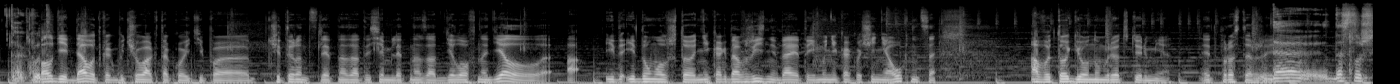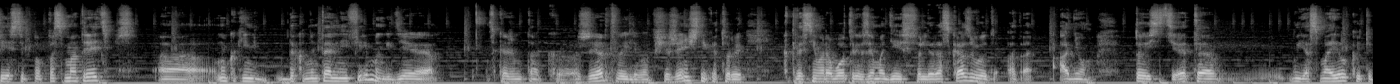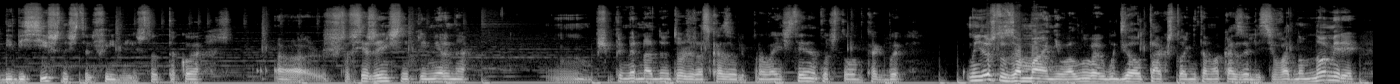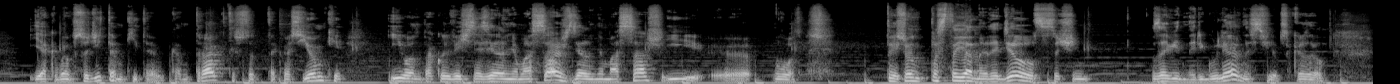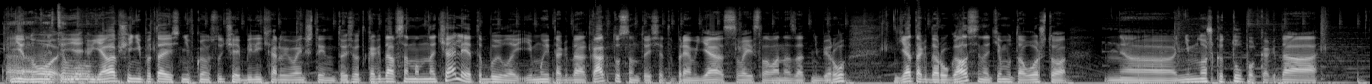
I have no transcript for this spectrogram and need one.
Так Обалдеть, вот. да, вот как бы чувак такой, типа, 14 лет назад и 7 лет назад делов наделал, а, и, и думал, что никогда в жизни, да, это ему никак вообще не аукнется, а в итоге он умрет в тюрьме. Это просто жесть. Да, да слушай, если посмотреть, а, ну, какие-нибудь документальные фильмы, где скажем так, жертвы или вообще женщины, которые когда с ним работали, взаимодействовали, рассказывают о, о нем. То есть это, ну, я смотрел какой-то BBC-шный, что ли, фильм или что-то такое, э, что все женщины примерно, в общем, примерно одно и то же рассказывали про Вайнштейна, то, что он как бы, ну не то, что заманивал, ну как бы делал так, что они там оказывались в одном номере, якобы обсудить там какие-то контракты, что-то такое, съемки, и он такой вечно сделал мне массаж, сделал мне массаж, и э, вот. То есть он постоянно это делал с очень завидной регулярностью, я бы сказал. Не, а, ну Поэтому... я, я вообще не пытаюсь ни в коем случае обелить Харви Вайнштейна. То есть вот когда в самом начале это было, и мы тогда кактусом, то есть это прям я свои слова назад не беру, я тогда ругался на тему того, что э, немножко тупо, когда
